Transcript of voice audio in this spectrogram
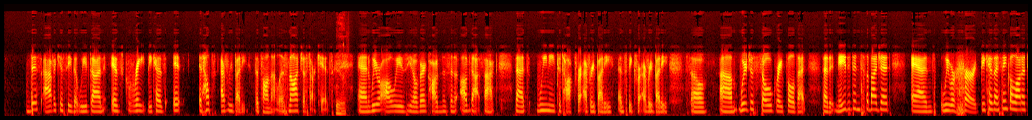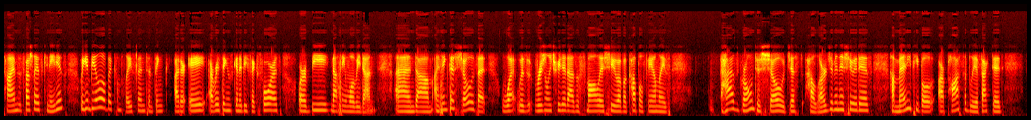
this advocacy that we've done is great because it it helps everybody that's on that list, not just our kids. Yeah. And we were always, you know, very cognizant of that fact that we need to talk for everybody and speak for everybody. So um, we're just so grateful that that it made it into the budget and we were heard because I think a lot of times, especially as Canadians, we can be a little bit complacent and think either A, everything's going to be fixed for us, or B, nothing will be done. And um, I think this shows that what was originally treated as a small issue of a couple families has grown to show just how large of an issue it is, how many people are possibly affected,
